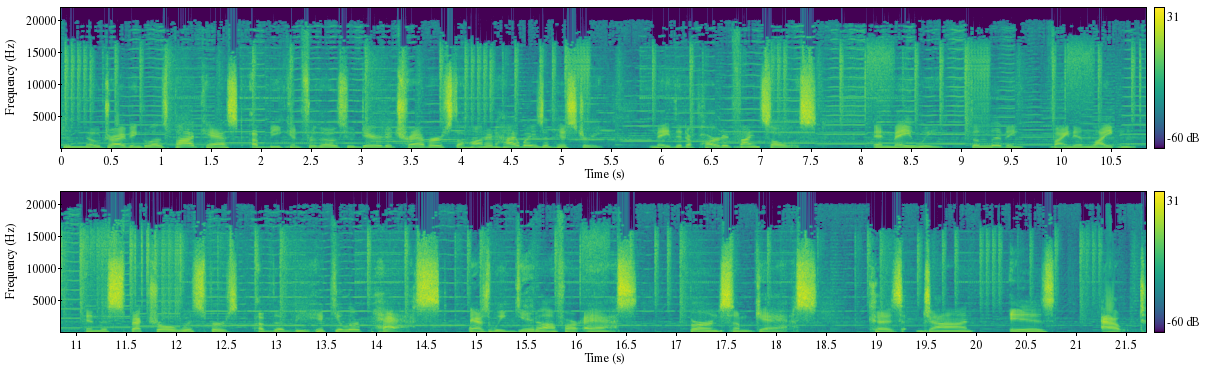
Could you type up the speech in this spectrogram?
The No Driving Gloves podcast, a beacon for those who dare to traverse the haunted highways of history. May the departed find solace, and may we, the living, find enlightenment in the spectral whispers of the vehicular past as we get off our ass, burn some gas, because John is out.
